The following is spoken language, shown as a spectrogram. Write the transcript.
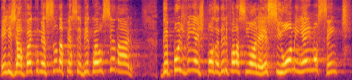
ele já vai começando a perceber qual é o cenário. Depois vem a esposa dele e fala assim: Olha, esse homem é inocente.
